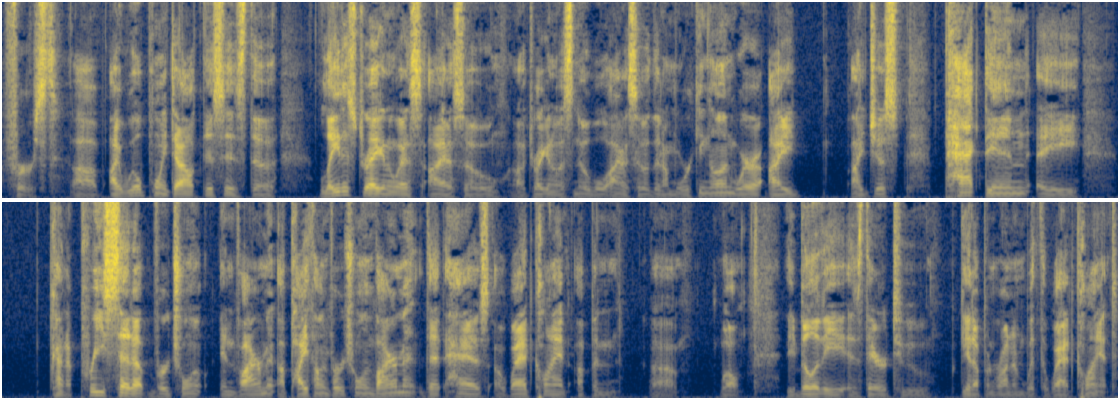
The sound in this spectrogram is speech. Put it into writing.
first. Uh, I will point out this is the latest Dragon OS ISO, uh, Dragon OS Noble ISO that I'm working on, where I I just packed in a kind of pre-set up virtual environment, a Python virtual environment that has a WHAD client up and uh, well, the ability is there to get up and running with the WHAD client.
